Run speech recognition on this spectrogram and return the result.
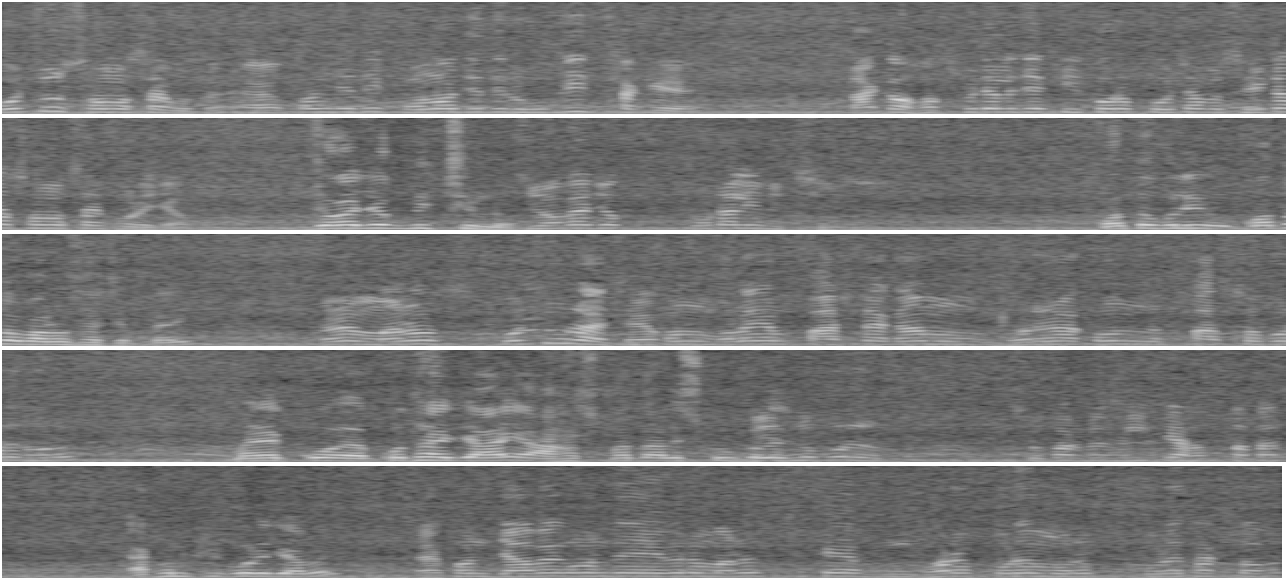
প্রচুর সমস্যা করছে এখন যদি কোনো যদি রুগী থাকে তাকে হসপিটালে যে কী করে পৌঁছাবো সেটা সমস্যায় পড়ে যাব। যোগাযোগ বিচ্ছিন্ন? যোগাযোগ টোটালি বিচ্ছিন্ন। কতগুলি কত মানুষ আছে প্রায়? মানে মানুষ প্রচুর আছে। এখন বলা যায় পাঁচটা গ্রাম ধরে রাখুন পাঁচশো করে ধরুন। মানে কো- কোথায় যায়? হাসপাতাল school college? Bishnupur super speciality হাসপাতাল। এখন কি করে যাবে? এখন যাবে মানে এবারে মানুষকে ঘরে পড়ে মরে পড়ে থাকতে হবে।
